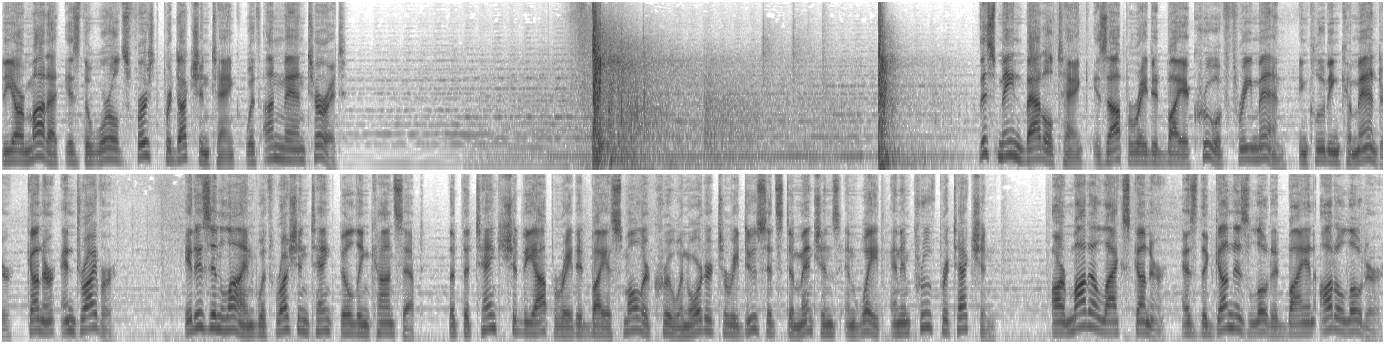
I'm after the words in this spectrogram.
the Armata is the world's first production tank with unmanned turret. This main battle tank is operated by a crew of three men, including commander, gunner and driver. It is in line with Russian tank building concept, that the tank should be operated by a smaller crew in order to reduce its dimensions and weight and improve protection. Armata lacks gunner, as the gun is loaded by an autoloader.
